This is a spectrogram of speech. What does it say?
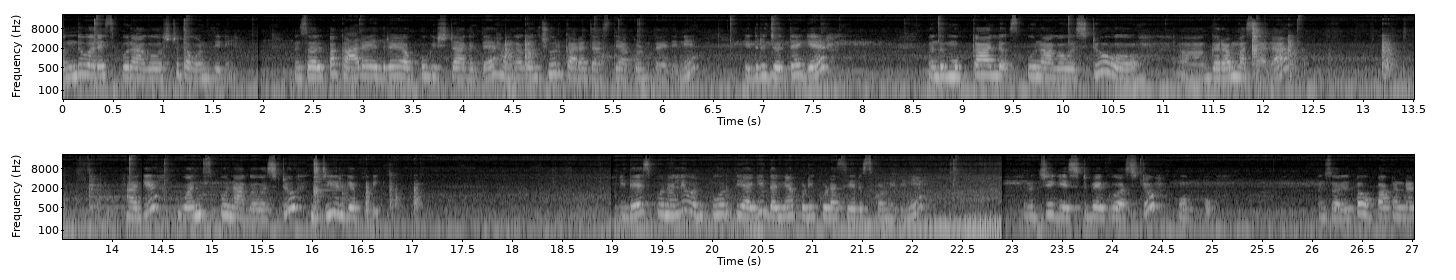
ಒಂದೂವರೆ ಸ್ಪೂನ್ ಆಗೋವಷ್ಟು ತೊಗೊಳ್ತೀನಿ ಒಂದು ಸ್ವಲ್ಪ ಖಾರ ಇದ್ದರೆ ಅಪ್ಪುಗೆ ಇಷ್ಟ ಆಗುತ್ತೆ. ಹಾಗಾಗಿ ಒಂಚೂರು ಖಾರ ಜಾಸ್ತಿ ಹಾಕ್ಕೊಳ್ತಾ ಇದ್ದೀನಿ. ಇದ್ರ ಜೊತೆಗೆ ಒಂದು ಮುಕ್ಕಾಲು ಸ್ಪೂನ್ ಆಗೋವಷ್ಟು ಗರಂ ಮಸಾಲ. ಹಾಗೆ ಒಂದು ಸ್ಪೂನ್ ಆಗೋವಷ್ಟು ಜೀರಿಗೆ ಪುಡಿ. ಇದೇ ಸ್ಪೂನಲ್ಲಿ ಒಂದು ಪೂರ್ತಿಯಾಗಿ ಧನಿಯಾ ಪುಡಿ ಕೂಡ ಸೇರಿಸ್ಕೊಂಡಿದ್ದೀನಿ. ರುಚಿಗೆ ಎಷ್ಟು ಬೇಕು ಅಷ್ಟು ಉಪ್ಪು. ಒಂದು ಸ್ವಲ್ಪ ಉಪ್ಪು ಹಾಕೊಂಡ್ರೆ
